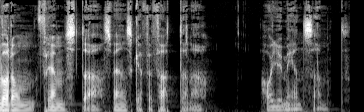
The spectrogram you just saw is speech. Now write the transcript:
vad de främsta svenska författarna har gemensamt.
